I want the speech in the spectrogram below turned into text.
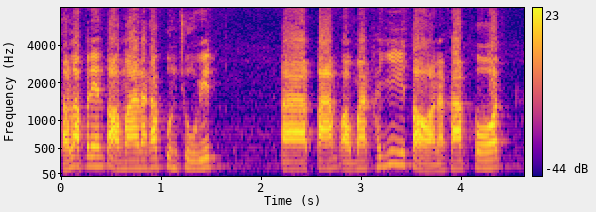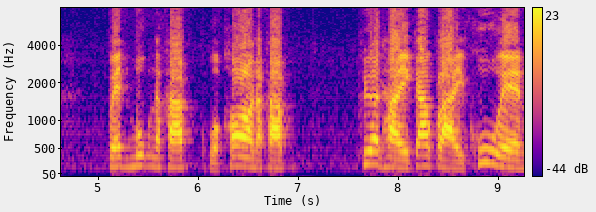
สำหรับประเด็นต่อมานะครับ คุณชูวิทย์อ่าตามออกมาขยี้ต่อนะครับ โพสต์ Facebook นะครับ หัวข้อนะครับ เพื่อไทยก้าวไกลคู่เวร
